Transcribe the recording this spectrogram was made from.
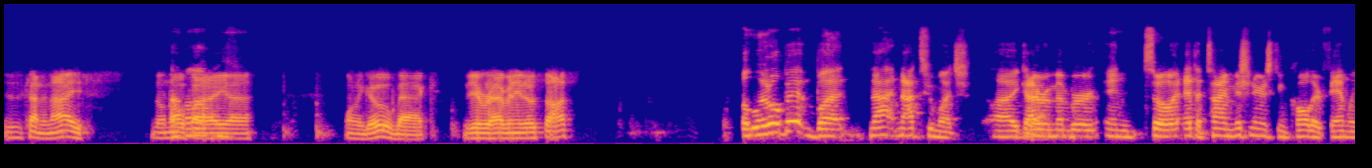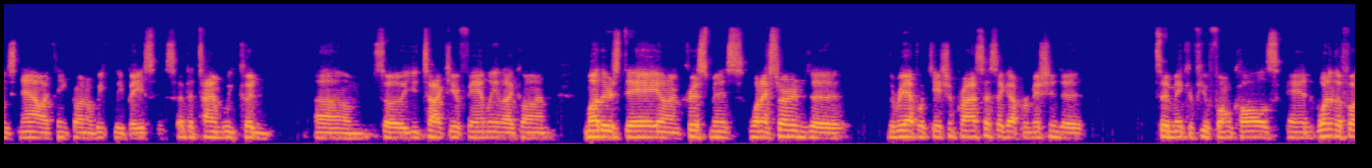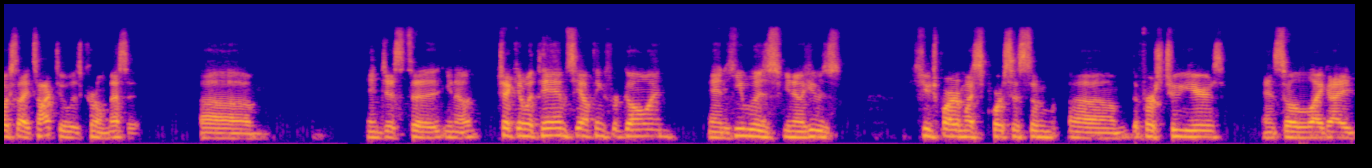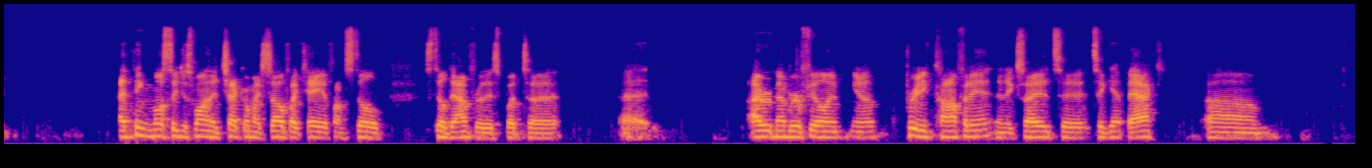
this is kind of nice. Don't know uh, if I uh, want to go back. Did you ever have any of those thoughts? A little bit, but not not too much. Like yeah. I remember, and so at the time, missionaries can call their families now. I think on a weekly basis. At the time, we couldn't. Um, so you talk to your family like on Mother's Day, on Christmas. When I started the the reapplication process, I got permission to to make a few phone calls, and one of the folks that I talked to was Colonel Messett, um, and just to you know check in with him, see how things were going, and he was you know he was huge part of my support system um, the first two years, and so like I I think mostly just wanted to check on myself, like hey, if I'm still still down for this, but uh, uh, I remember feeling you know pretty confident and excited to to get back. Um,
